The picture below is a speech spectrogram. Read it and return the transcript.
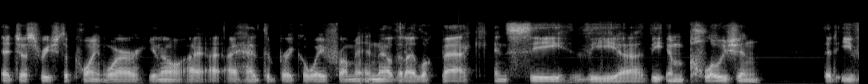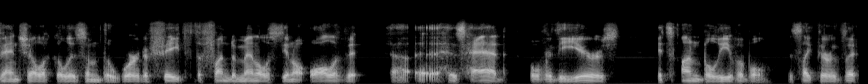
It just reached a point where you know I, I had to break away from it. And now that I look back and see the uh, the implosion that evangelicalism, the Word of Faith, the fundamentalist, you know, all of it uh, has had over the years, it's unbelievable. It's like they're the,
